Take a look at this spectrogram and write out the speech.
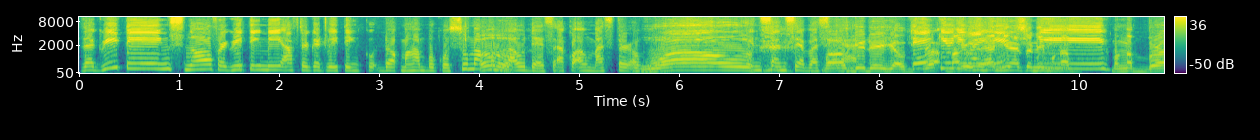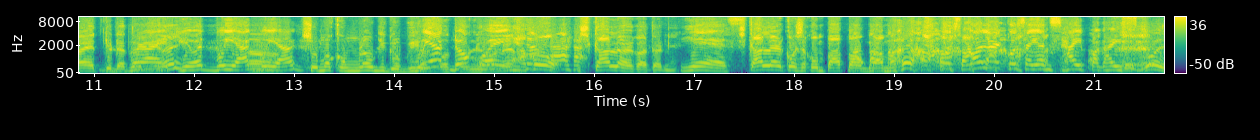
the greetings, no? For greeting me after graduating Doc Mahambog ko. Summa cum Oh. laudes. Ako ang Master of Laws Wow! in San Sebastian. Wow, good day, yo. Thank you, Mailhan yun nato ni mga DYHP. mga bright yun nato Bright, ay. yun. Buyag, Ah, buyag. Suma cum laude, grabe. Buyag, Doc, Tony. oy. Ako, scholar ko to ni. Yes. Scholar ko sa kung o mama. Ako, scholar ko science high pag high school.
